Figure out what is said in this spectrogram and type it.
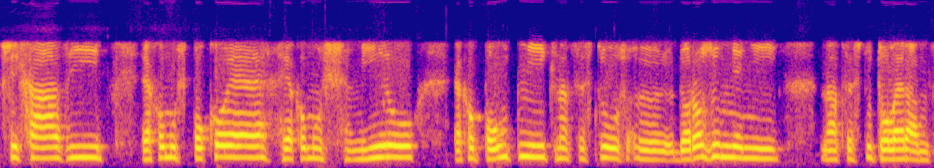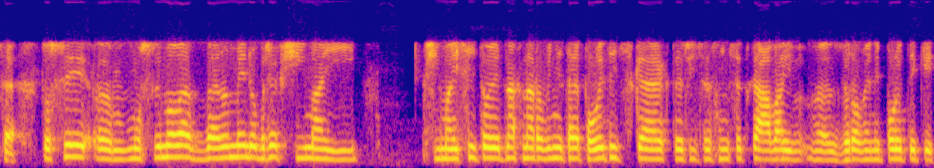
přichází jako muž pokoje, jako muž míru, jako poutník na cestu dorozumění, na cestu tolerance. To si muslimové velmi dobře všímají Všímají si to jednak na rovině té politické, kteří se s ním setkávají z roviny politiky.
